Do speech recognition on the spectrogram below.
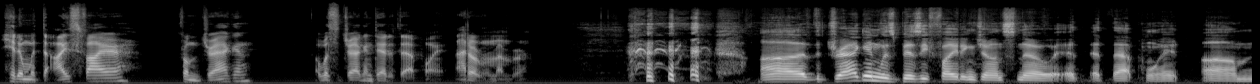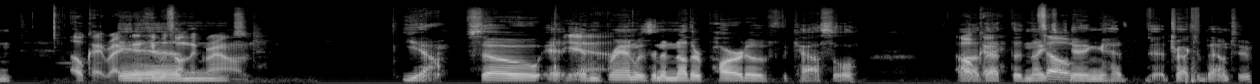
hit him with the ice fire from the dragon? Or was the dragon dead at that point? I don't remember. Uh, the dragon was busy fighting Jon Snow at, at that point. Um, Okay, right. And, he was on the ground. yeah. So and Yeah. Bran was in another part of the castle uh, Okay. that the Night So- King had, had tracked him down to.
